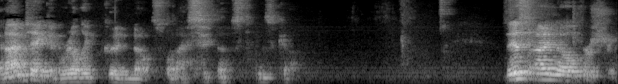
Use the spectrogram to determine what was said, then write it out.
And I'm taking really good notes when I see those things come. This I know for sure.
